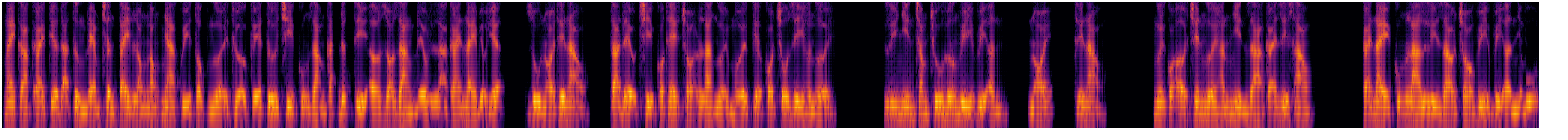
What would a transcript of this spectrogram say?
Ngay cả cái kia đã từng đem chân tay long nóng nhà quý tộc người thừa kế tứ chi cũng dám cắt đứt tỷ ở rõ ràng đều là cái này biểu hiện, dù nói thế nào, ta đều chỉ có thể cho là người mới kia có chỗ gì hơn người. Lý nhìn chăm chú hướng vị vị ẩn, nói, thế nào? Ngươi có ở trên người hắn nhìn ra cái gì sao? Cái này cũng là lý giao cho vị vị ẩn nhiệm vụ,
